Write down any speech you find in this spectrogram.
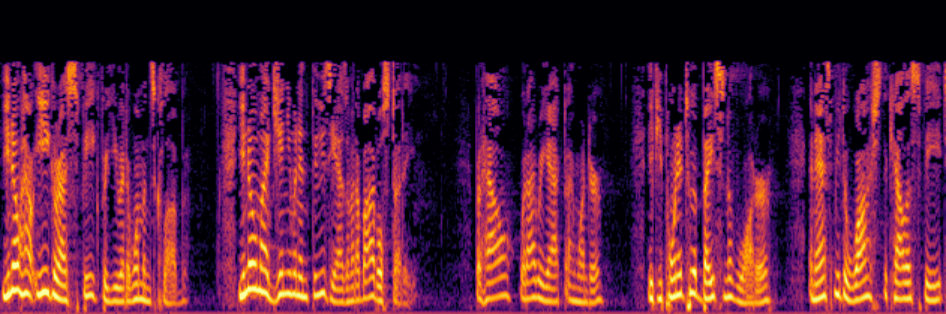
You know how eager I speak for you at a woman's club. You know my genuine enthusiasm at a Bible study. But how would I react, I wonder, if you pointed to a basin of water and asked me to wash the calloused feet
